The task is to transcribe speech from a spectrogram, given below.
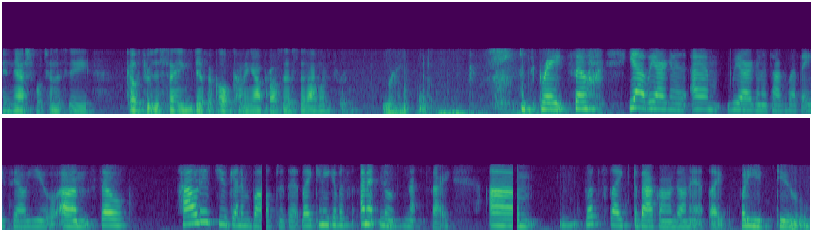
in Nashville, Tennessee, go through the same difficult coming out process that I went through. Right. That's great. So, yeah, we are gonna um we are gonna talk about the ACLU. Um, so how did you get involved with it? Like, can you give us? I mean, no, not sorry. Um, what's like the background on it? Like, what do you do?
